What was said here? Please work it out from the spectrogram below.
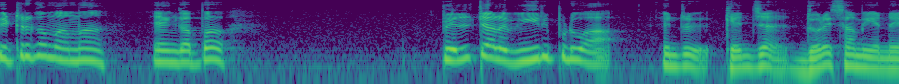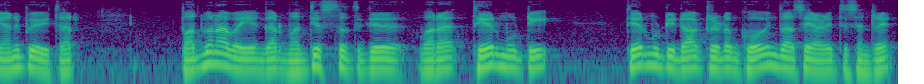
விட்டுருக்கோம் மாமா எங்கள் அப்பா பெல்ட்டால் வீறிப்பிடுவா என்று கெஞ்ச துரைசாமி என்னை அனுப்பி வைத்தார். பத்மநாப ஐயங்கார் மத்தியஸ்தத்துக்கு வர தேர்மூட்டி தேர்முட்டி டாக்டரிடம் கோவிந்தாசை அழைத்து சென்றேன்.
